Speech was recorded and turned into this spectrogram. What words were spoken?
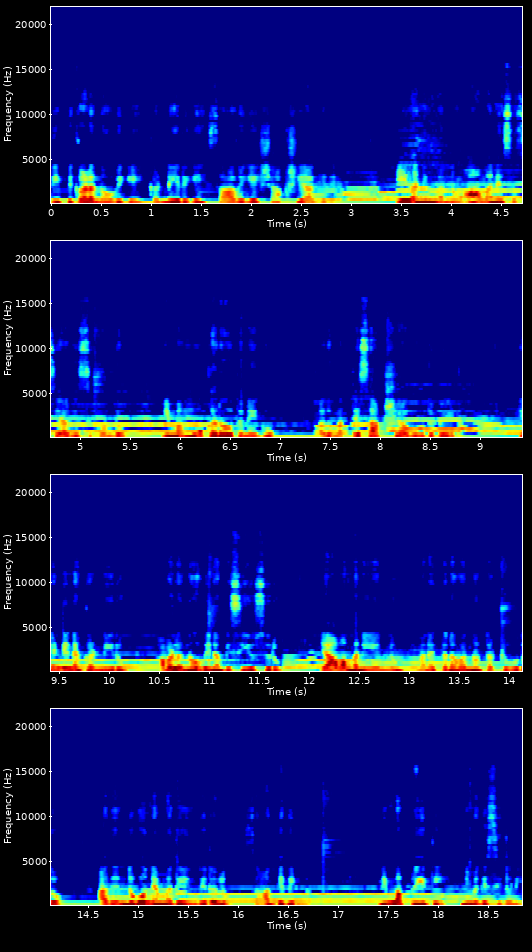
ದೀಪಿಕಾಳ ನೋವಿಗೆ, ಕಣ್ಣೀರಿಗೆ, ಸಾವಿಗೆ ಸಾಕ್ಷಿಯಾಗಿದೆ. ಈಗ ನಿಮ್ಮನ್ನು ಆ ಮನೆ ಸಸಿಯಾಗಿಸಿಕೊಂಡು ನಿಮ್ಮ ಮೂಕರೋಧನೆಗೂ ಅದು ಮತ್ತೆ ಸಾಕ್ಷಿಯಾಗುವುದು ಬೇಡ. ಹೆಣ್ಣಿನ ಕಣ್ಣೀರು, ಅವಳ ನೋವಿನ ಬಿಸಿಯುಸಿರು, ಯಾವ ಮನೆಯನ್ನು, ಮನೆತನವನ್ನು ತಟ್ಟುವುದೋ ಅದೆಂದಿಗೂ ನೆಮ್ಮದಿಯಿಂದಿರಲು ಸಾಧ್ಯವಿಲ್ಲ. ನಿಮ್ಮ ಪ್ರೀತಿ ನಿಮಗೆ ಸಿಗಲಿ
